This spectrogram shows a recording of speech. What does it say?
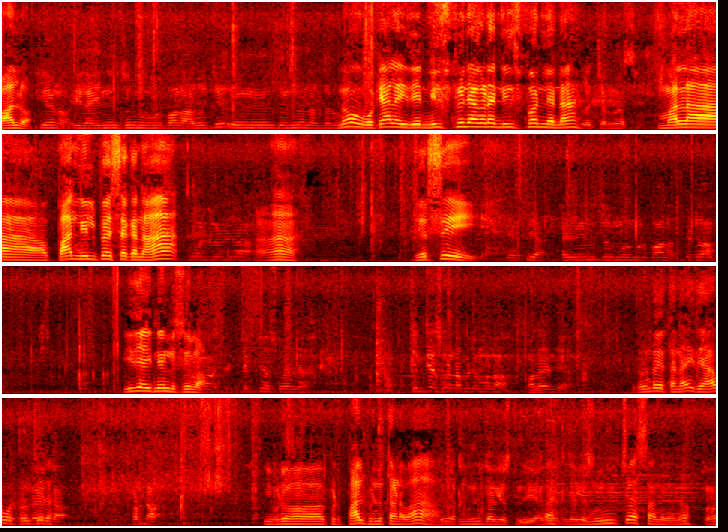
పాలు. నువ్వు ఒకవేళ ఇది నిలిచిపోయినా కూడా నిలిచిపోనిలేనా? చెమ్మేస్తాం మళ్ళా పాలు నిలిపేసాకనా జెర్సీ. ఇది ఐదు నెలలు పదహైదు రెండో అవుతానా ఇది? పడ్డ. ఇప్పుడు ఇప్పుడు పాలు పిండుతాడవా. ముంచేస్తాను కదా. ఆ,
